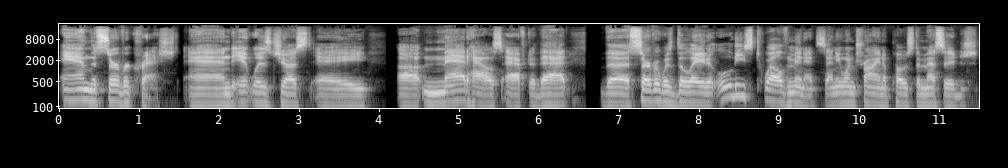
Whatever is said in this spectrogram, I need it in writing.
and the server crashed, and it was just a uh, madhouse after that the server was delayed at least 12 minutes. Anyone trying to post a message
